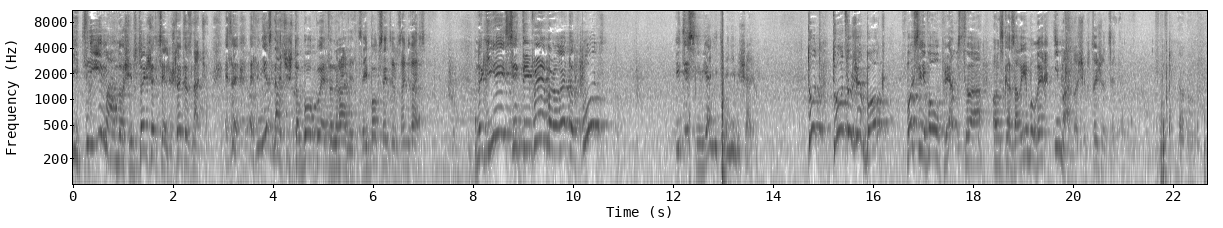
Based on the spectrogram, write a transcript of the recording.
Иди им аношим с той же целью. Что это значит? Это, это не значит, что Богу это нравится, и Бог с этим согласен. Но если ты выбрал этот путь, иди с ним, я не тебе не мешаю. Тут, тут уже Бог После его упрямства он сказал ему Лех Иманошим с той же целью. Как он,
